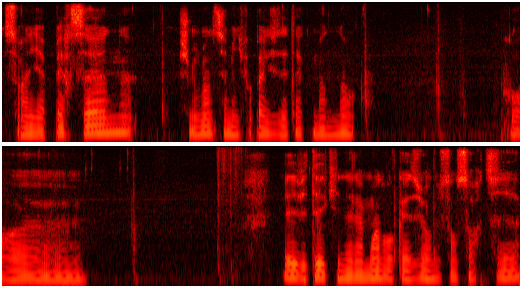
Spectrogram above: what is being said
Ils sont alliés à personne. Je me demande si il faut pas qu'ils attaquent maintenant. Pour euh, éviter qu'il n'ait la moindre occasion de s'en sortir.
